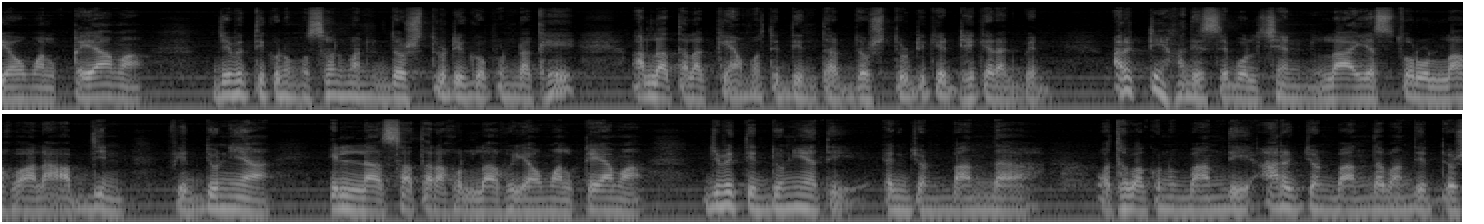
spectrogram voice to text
ইয়াউমাল কেয়ামা যে ব্যক্তি কোনো মুসলমানের দোষ ত্রুটি গোপন রাখে, আল্লাহ তালা কেয়ামতের দিন তার দোষ ত্রুটিকে ঢেকে রাখবেন। আরেকটি হাদিসে বলছেন, লা ইয়াস্তরুল্লাহ আলা আবদিন ফি দুনিয়া ইল্লা সাতারাহুল্লাহ ইয়াউমাল কেয়ামা। যে ব্যক্তি দুনিয়াতে একজন বান্দা অথবা কোনো বান্দি, আরেকজন বান্দা বান্দির দোষ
